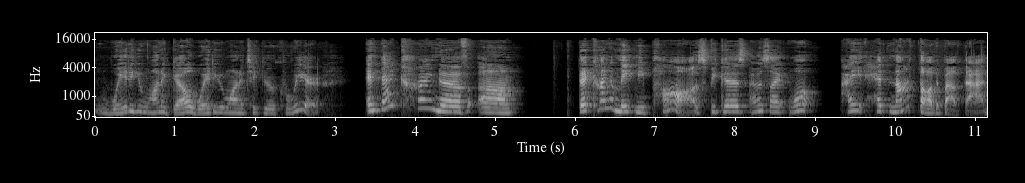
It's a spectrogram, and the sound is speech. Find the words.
where do you want to go? Where do you want to take your career? And that kind of um, that kind of made me pause because I was like, well, I had not thought about that.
